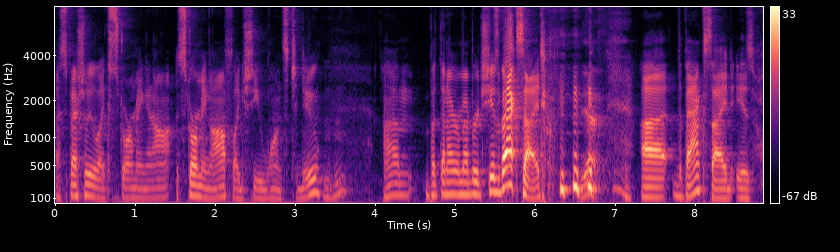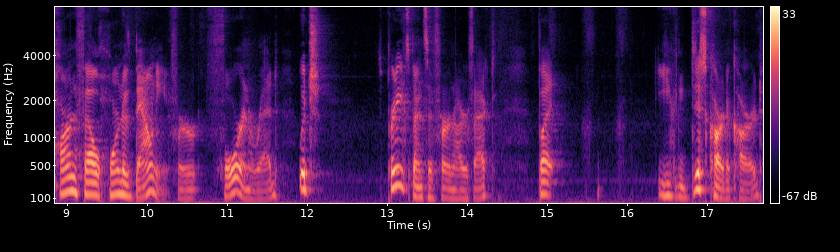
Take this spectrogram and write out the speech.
especially like storming and off, storming off like she wants to do. Mm-hmm. Um, but then I remembered she has a backside. Yes. uh, the backside is Harnfell Horn of Bounty for four in a red, which is pretty expensive for an artifact. But you can discard a card,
